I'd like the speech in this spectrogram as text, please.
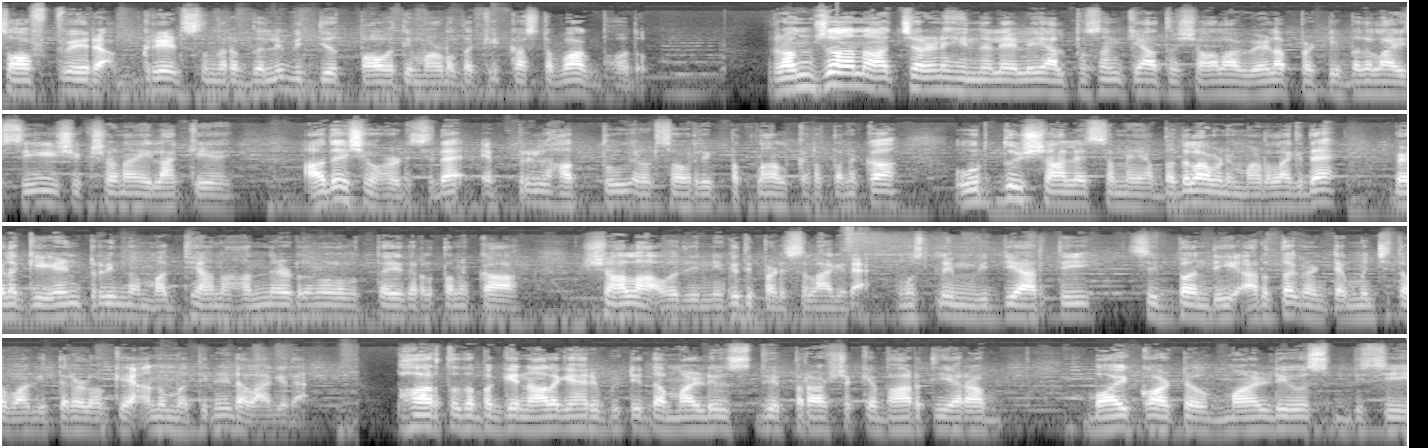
ಸಾಫ್ಟ್ವೇರ್ ಅಪ್ಗ್ರೇಡ್ ಸಂದರ್ಭದಲ್ಲಿ ವಿದ್ಯುತ್ ಪಾವತಿ ಮಾಡೋದಕ್ಕೆ ಕಷ್ಟವಾಗಬಹುದು. ರಂಜಾನ್ ಆಚರಣೆ ಹಿನ್ನೆಲೆಯಲ್ಲಿ ಅಲ್ಪಸಂಖ್ಯಾತ ಶಾಲಾ ವೇಳಾಪಟ್ಟಿ ಬದಲಾಯಿಸಿ ಶಿಕ್ಷಣ ಇಲಾಖೆ ಆದೇಶ ಹೊರಡಿಸಿದೆ. ಏಪ್ರಿಲ್ ಹತ್ತು, ಎರಡು ಸಾವಿರದ ಇಪ್ಪತ್ನಾಲ್ಕರ ತನಕ ಉರ್ದು ಶಾಲೆ ಸಮಯ ಬದಲಾವಣೆ ಮಾಡಲಾಗಿದೆ. ಬೆಳಗ್ಗೆ ಎಂಟರಿಂದ ಮಧ್ಯಾಹ್ನ ಹನ್ನೆರಡು ನಲವತ್ತೈದರ ತನಕ ಶಾಲಾ ಅವಧಿ ನಿಗದಿಪಡಿಸಲಾಗಿದೆ. ಮುಸ್ಲಿಂ ವಿದ್ಯಾರ್ಥಿ ಸಿಬ್ಬಂದಿ ಅರ್ಧ ಗಂಟೆ ಮುಂಚಿತವಾಗಿ ತೆರಳೋಕೆ ಅನುಮತಿ ನೀಡಲಾಗಿದೆ. ಭಾರತದ ಬಗ್ಗೆ ನಾಲಿಗೆ ಹರಿಬಿಟ್ಟಿದ್ದ ಮಾಲ್ಡೀವ್ಸ್ ದ್ವೀಪರಾಷ್ಟ್ರಕ್ಕೆ ಭಾರತೀಯರ ಬಾಯ್ಕಾಟ್ ಮಾಲ್ಡೀವ್ಸ್ ಬಿಸಿ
